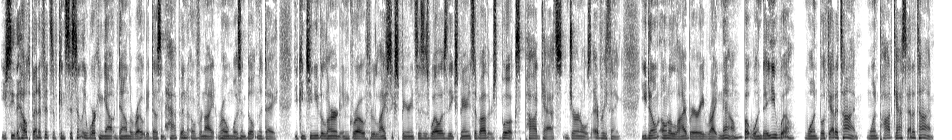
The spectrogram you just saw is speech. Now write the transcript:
You see the health benefits of consistently working out down the road. It doesn't happen overnight. Rome wasn't built in a day. You continue to learn and grow through life's experiences as well as the experience of others, books, podcasts, journals, everything. You don't own a library right now, but one day you will one book at a time, one podcast at a time,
